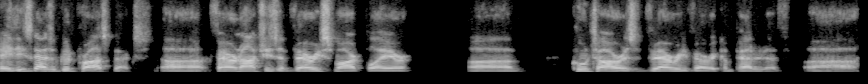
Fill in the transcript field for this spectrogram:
hey, these guys are good prospects. Uh, Farinacci's a very smart player. Uh, Kuntar is very, very competitive uh,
